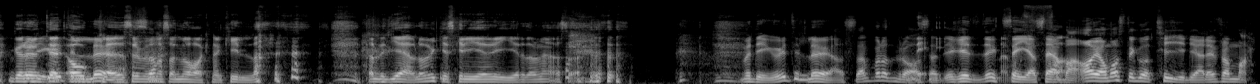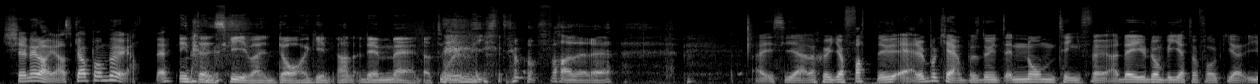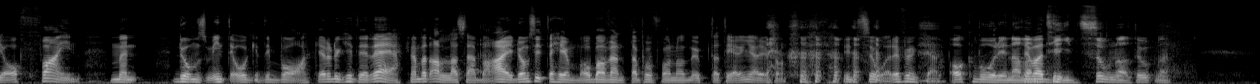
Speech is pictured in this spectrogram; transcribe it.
Går runt i ett att omklädningsrum med lösa. massa nakna killar. Det har blivit jävla mycket de här alltså. Men det går ju inte att lösa på något bra Nej. sätt. Jag kan ju inte direkt säga såhär bara, ja jag måste gå tidigare från matchen idag, jag ska på möte. Inte ens skriva en dag innan. Det är mandatory meeting. Vad fan är det? Nej, så jävla sjukt. Jag fattar ju, är du på campus, du är inte någonting för det är ju de vet vad folk gör. Ja, fine. Men de som inte åker tillbaka, och du kan inte räkna med att alla såhär bara, aj, de sitter hemma och bara väntar på att få någon uppdatering härifrån. Det är inte så det funkar. Och bor i en annan tidszon och alltihop med.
